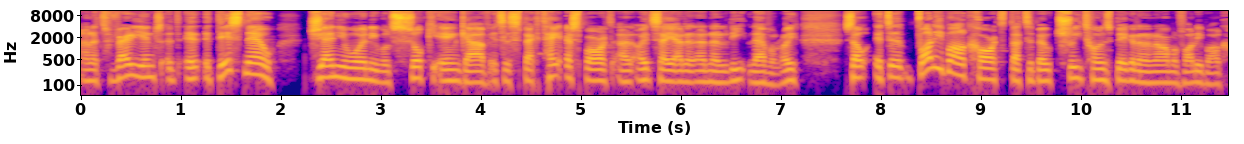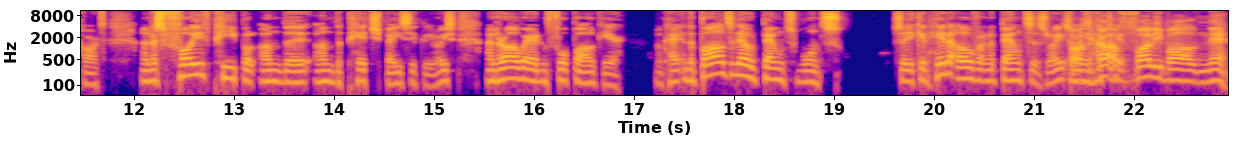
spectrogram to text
And it's very interesting. It, it, this now genuinely will suck you in, Gav. It's a spectator sport, and I'd say at an elite level, right? So it's a volleyball court that's about three times bigger than a normal volleyball court, and there's five people on the on the pitch basically, right? And they're all wearing football gear, okay? And the ball's allowed bounce once, so you can hit it over and it bounces, right? So it's got a get... volleyball net.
